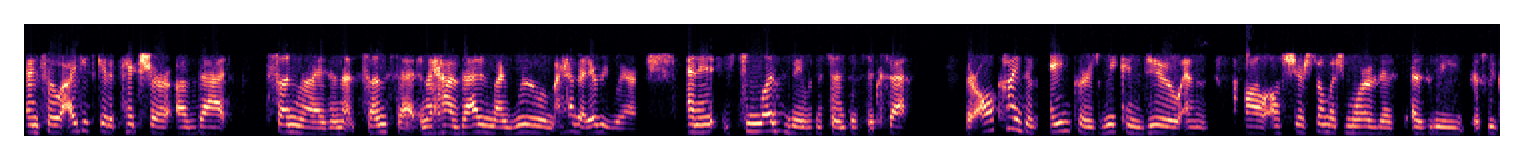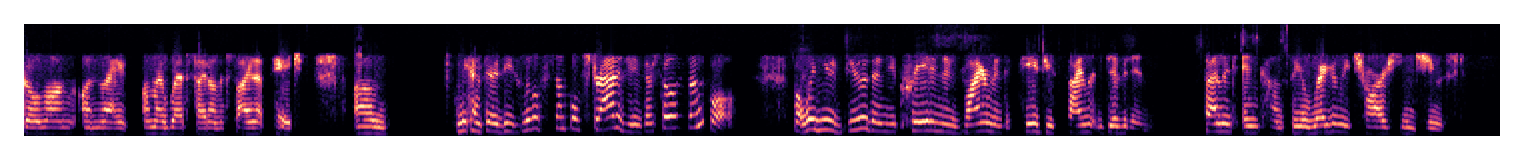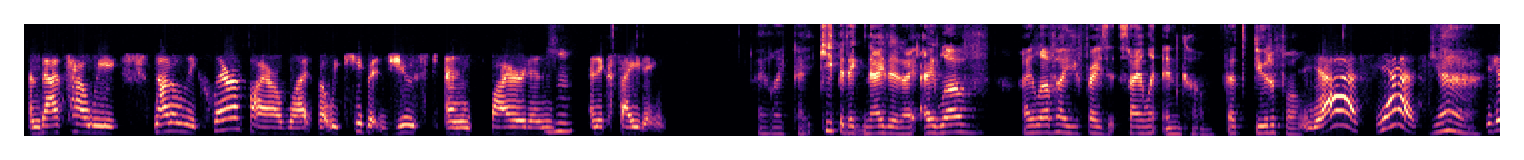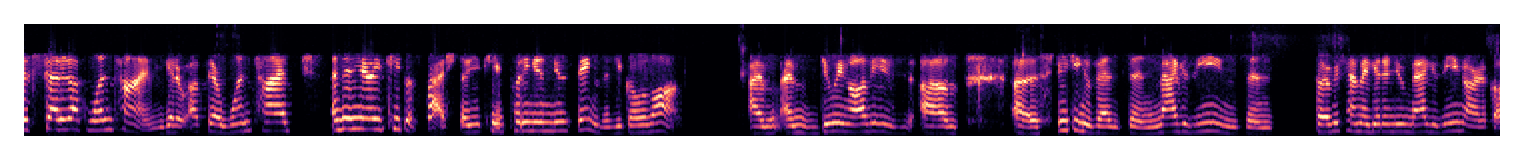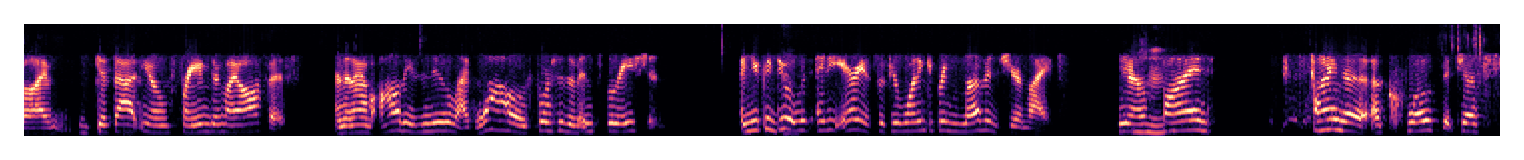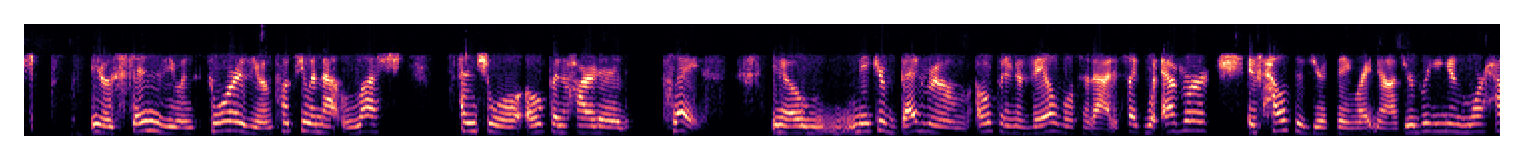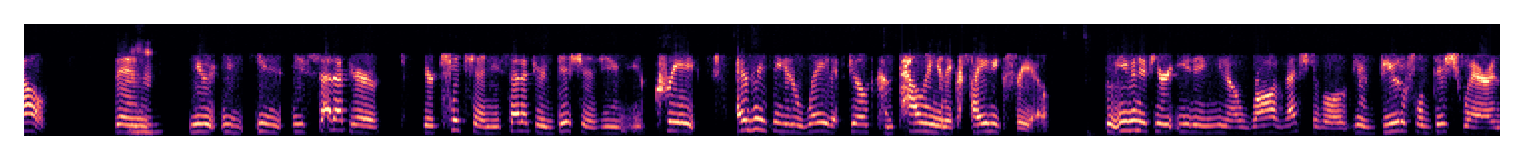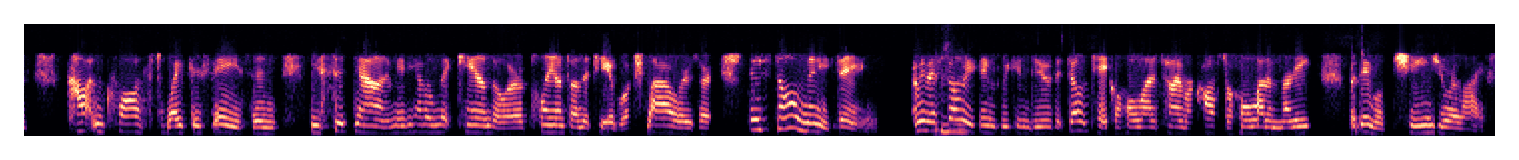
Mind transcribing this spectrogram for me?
And so I just get a picture of that sunrise and that sunset and I have that in my room. I have that everywhere and it floods me with a sense of success. There are all kinds of anchors we can do and I'll, I'll share so much more of this as we as we go along on my on my website on the sign up page, um, because there are these little simple strategies. They're so simple, but when you do them, you create an environment that pays you silent dividends, silent income, so you're regularly charged and juiced. And that's how we not only clarify our what, but we keep it juiced and inspired and, mm-hmm. and exciting. I like that. Keep it ignited. I, I love I love how you phrase it, silent income. That's beautiful. Yes, yes. Yeah. You just set it up one time. You get it up there one time, and then, you know, you keep it fresh. So you keep putting in new things as you go along. I'm, I'm doing all these, um, uh, speaking events and magazines and so every time I get a new magazine article, I get that, you know, framed in my office. And then I have all these new, like, wow, sources of inspiration. And you can do it with any area. So if you're wanting to bring love into your life, you know, mm-hmm. find find a, a quote that just you know sends you and soars you and puts you in that lush, sensual, open-hearted place. You know, make your bedroom open and available to that. It's like whatever, if health is your thing right now, if you're bringing in more health, then mm-hmm. you, you you you set up your your kitchen, you set up your dishes, you you create everything in a way that feels compelling and exciting for you. So even if you're eating, you know, raw vegetables, you have beautiful dishware and cotton cloths to wipe your face and you sit down and maybe have a lit candle or a plant on the table or flowers or there's so many things. I mean, there's so mm-hmm. many things we can do that don't take a whole lot of time or cost a whole lot of money, but they will change your life.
